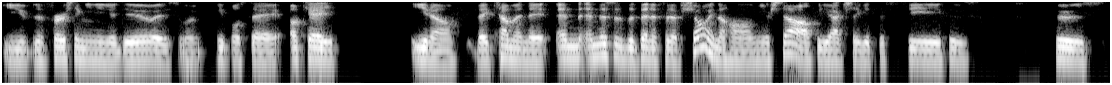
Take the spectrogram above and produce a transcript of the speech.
you, the first thing you need to do is when people say, okay, you know, they come and they, and, and this is the benefit of showing the home yourself. You actually get to see who's, who's,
